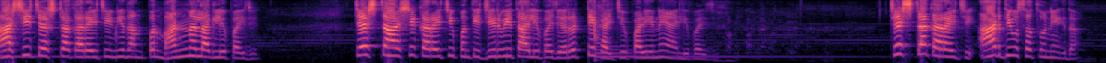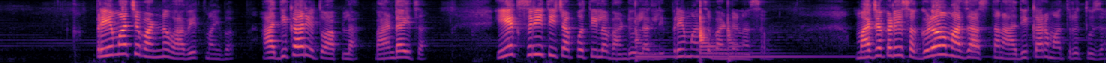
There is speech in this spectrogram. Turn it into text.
अशी चेष्टा करायची निदान पण भांडणं लागले पाहिजे. चेष्टा अशी करायची पण ती जिरवीत आली पाहिजे रट्टे खायची पाळी नाही आली पाहिजे. चेष्टा करायची आठ दिवसातून एकदा. प्रेमाचे भांडणं व्हावेत माईबाप अधिकार येतो आपला भांडायचा. एक स्त्री तिच्या पतीला भांडू लागली प्रेमाचं भांडण असावं. माझ्याकडे सगळं माझं असताना अधिकार मात्र तुझा.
